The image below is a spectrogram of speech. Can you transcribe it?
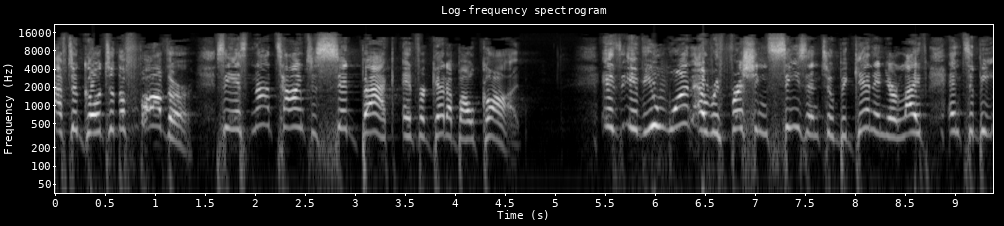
have to go to the Father. See, it's not time to sit back and forget about God. It's if you want a refreshing season to begin in your life and to be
